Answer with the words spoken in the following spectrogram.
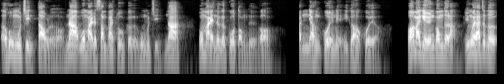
呃护目镜到了哦，那我买了三百多个护目镜。那我买那个郭董的哦，安量很贵呢，一个好贵哦。我要买给员工的啦，因为他这个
